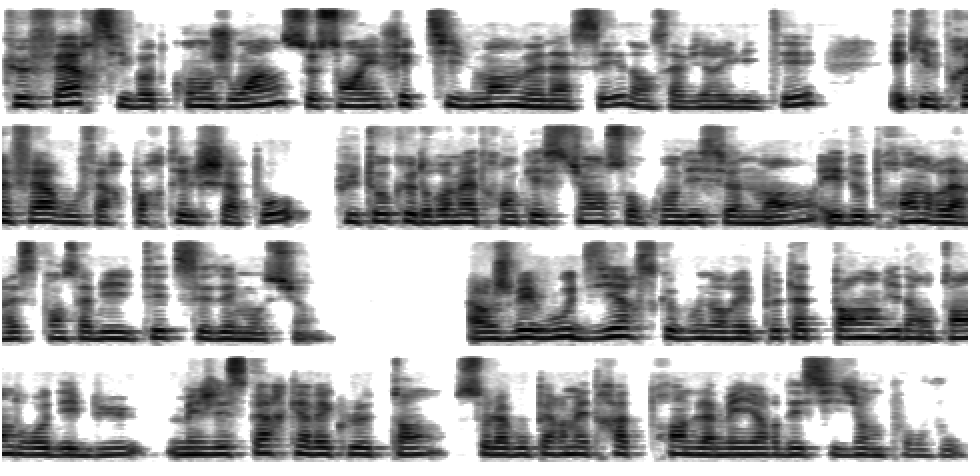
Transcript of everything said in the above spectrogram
Que faire si votre conjoint se sent effectivement menacé dans sa virilité et qu'il préfère vous faire porter le chapeau plutôt que de remettre en question son conditionnement et de prendre la responsabilité de ses émotions? Alors je vais vous dire ce que vous n'aurez peut-être pas envie d'entendre au début, mais j'espère qu'avec le temps, cela vous permettra de prendre la meilleure décision pour vous.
